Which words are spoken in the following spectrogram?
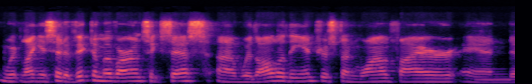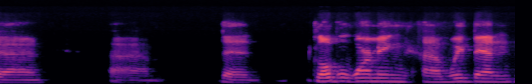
we're like I said, a victim of our own success uh, with all of the interest on wildfire and uh, um, the global warming. Um, we've been,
